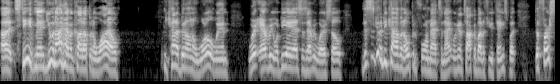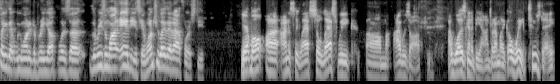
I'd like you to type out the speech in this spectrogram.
Uh, Steve, man, you and I haven't caught up in a while. You kind of been on a whirlwind. We're everywhere. BAS is everywhere. So this is going to be kind of an open format tonight. We're going to talk about a few things, but the first thing that we wanted to bring up was uh, the reason why Andy is here. Why don't you lay that out for us, Steve? Yeah, well, uh, honestly, last so last week um, I was off. I was going to be on, but I'm like, oh wait, Tuesday,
